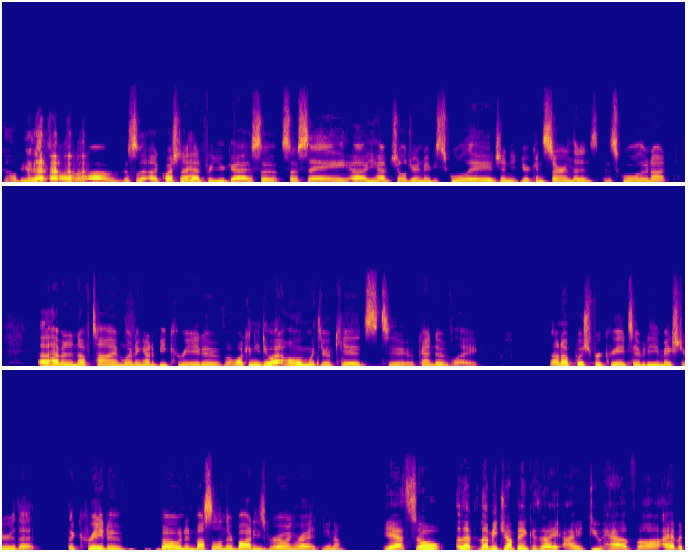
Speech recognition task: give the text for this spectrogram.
That'll be it. So, um, this is a question I had for you guys. So, so say uh, you have children, maybe school age, and you're concerned that in, in school they're not uh, having enough time learning how to be creative. What can you do at home with your kids to kind of like, I don't know, push for creativity, make sure that the creative bone and muscle in their body's growing right, you know? yeah. So let, let me jump in because I, I do have, uh, I have a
